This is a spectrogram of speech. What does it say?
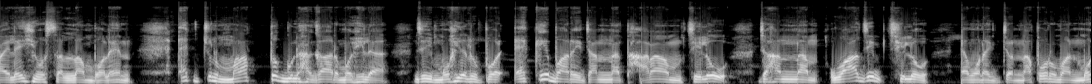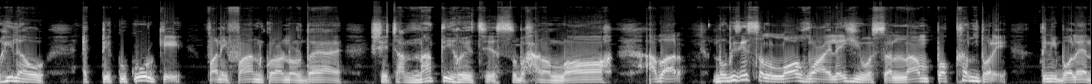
আলাইহি ওসাল্লাম বলেন, একজন মারাত্মক গুনাহগার মহিলা, যেই মহিলার উপর একেবারে জান্নাত হারাম ছিল, জাহান্নাম ওয়াজিব ছিল, এমন একজন নাপরমান মহিলাও একটি কুকুরকে পানি পান করানোর দয়ায় সে জান্নাতি হয়েছে, সুবহানাল্লাহ। আবার নবীজি সাল্লাল্লাহু আলাইহি ওসাল্লাম পক্ষান্তরে তিনি বলেন,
